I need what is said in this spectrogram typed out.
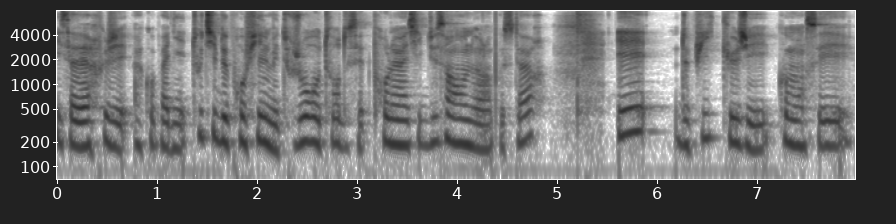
Il s'avère que j'ai accompagné tout type de profil, mais toujours autour de cette problématique du syndrome de l'imposteur. Et depuis que j'ai commencé,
